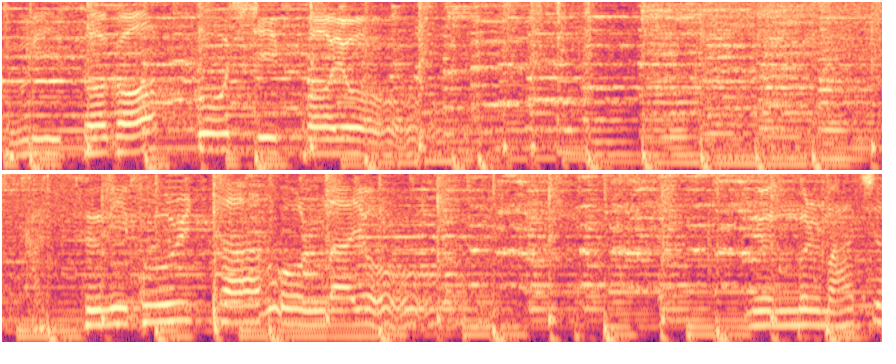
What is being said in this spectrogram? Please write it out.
둘이서 걷고 싶어요 가슴이 불타올라요. 눈물마저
